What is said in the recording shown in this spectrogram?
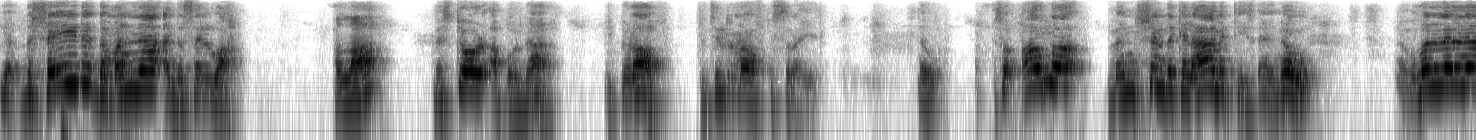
Yeah, the shade, the manna and the selva. Allah bestowed upon the people of the children of Israel. No. So Allah mentioned the calamities. Uh, no. وَظَلَّلْنَا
